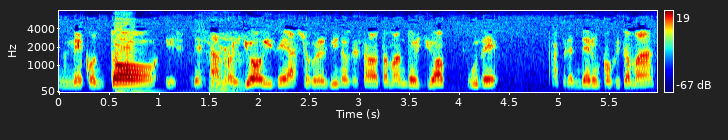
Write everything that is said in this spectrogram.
me contó y desarrolló ideas sobre el vino que estaba tomando yo pude aprender un poquito más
